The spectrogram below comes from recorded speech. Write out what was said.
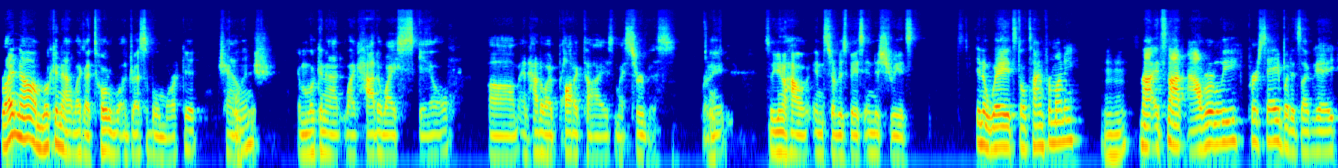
Right now, I'm looking at like a total addressable market challenge. I'm looking at like how do I scale um, and how do I productize my service, right? Okay. So you know how in service-based industry, it's in a way it's still time for money. Mm-hmm. Not it's not hourly per se, but it's like okay,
